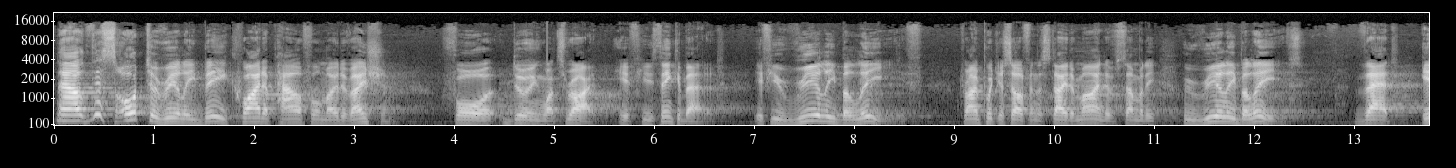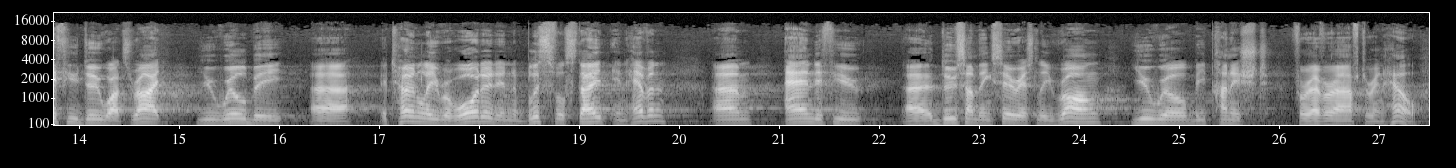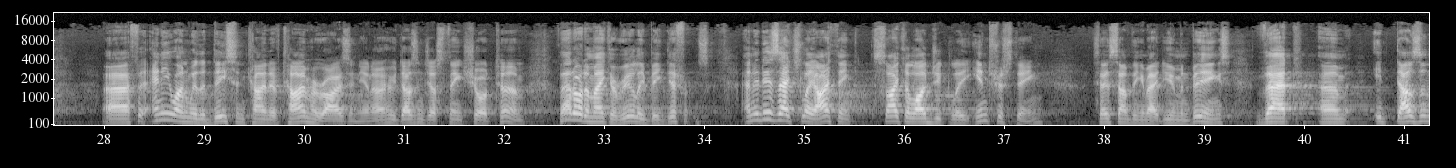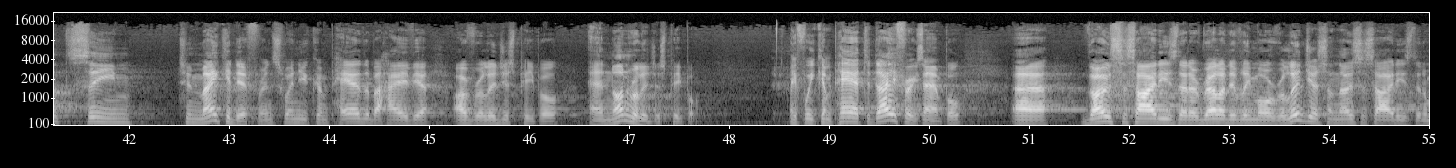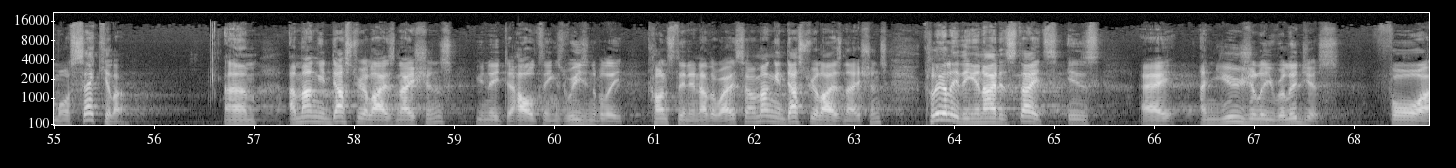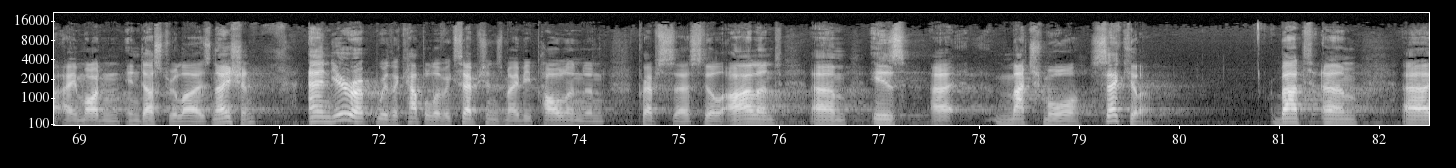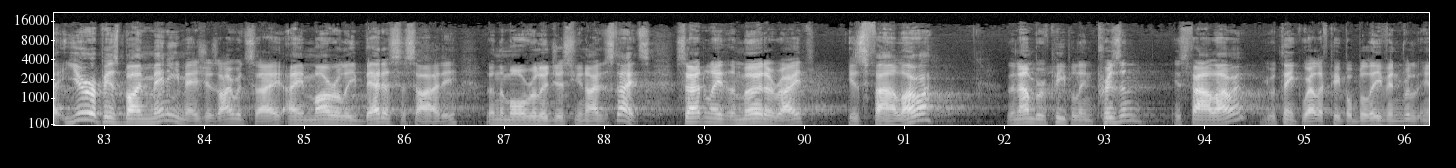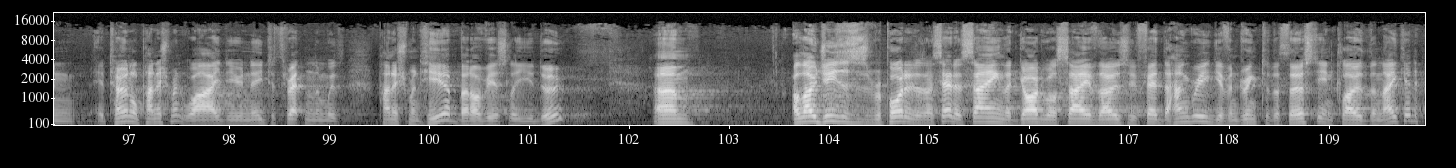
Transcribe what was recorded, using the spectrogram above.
Now, this ought to really be quite a powerful motivation for doing what's right, if you think about it. If you really believe, try and put yourself in the state of mind of somebody who really believes that if you do what's right, you will be uh, eternally rewarded in a blissful state in heaven, um, and if you uh, do something seriously wrong, you will be punished forever after in hell. Uh, for anyone with a decent kind of time horizon, you know, who doesn't just think short term, that ought to make a really big difference. And it is actually, I think, psychologically interesting, says something about human beings, that um, it doesn't seem to make a difference when you compare the behavior of religious people and non religious people. If we compare today, for example, uh, those societies that are relatively more religious and those societies that are more secular, um, among industrialized nations, you need to hold things reasonably constant in other ways. So, among industrialized nations, clearly the United States is a unusually religious for a modern industrialized nation. And Europe, with a couple of exceptions, maybe Poland and perhaps uh, still Ireland, um, is uh, much more secular. But um, uh, Europe is, by many measures, I would say, a morally better society than the more religious United States. Certainly, the murder rate is far lower. The number of people in prison is far lower. You would think, well, if people believe in, in eternal punishment, why do you need to threaten them with punishment here? But obviously, you do. Um, although Jesus is reported, as I said, as saying that God will save those who fed the hungry, given drink to the thirsty, and clothed the naked,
